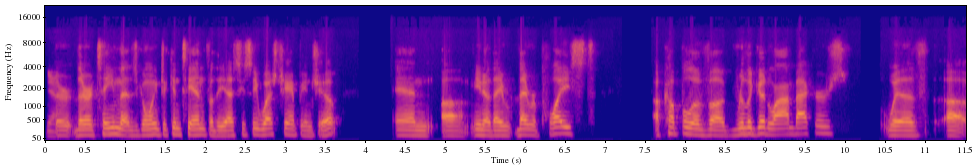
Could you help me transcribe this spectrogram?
Yeah. They're they're a team that is going to contend for the SEC West championship, and um, you know they they replaced a couple of uh, really good linebackers with uh,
